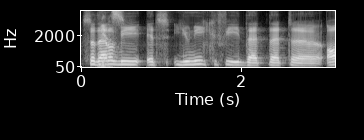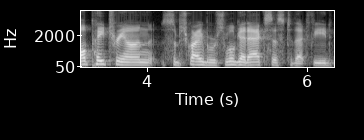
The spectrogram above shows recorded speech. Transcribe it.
So that'll Yes. be its unique feed that that uh, all Patreon subscribers will get access to that feed,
